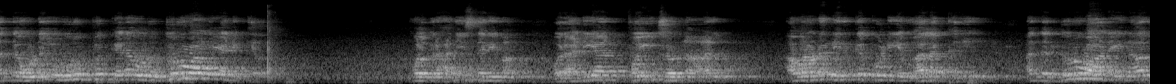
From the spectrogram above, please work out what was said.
அந்த உடல் உறுப்புக்கென ஒரு துருவாலை அடிக்கிறது. உங்களுக்கு ஹதீஸ் தெரியுமா? ஒரு அடியான் பொய் சொன்னால் அவனுடன் இருக்கக்கூடிய மலக்கு அந்த துருவானையினால்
